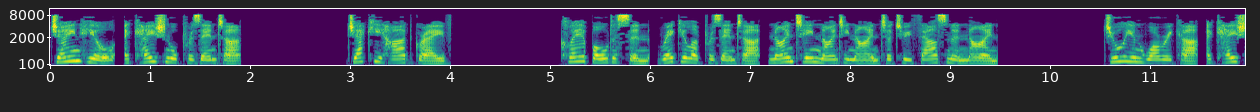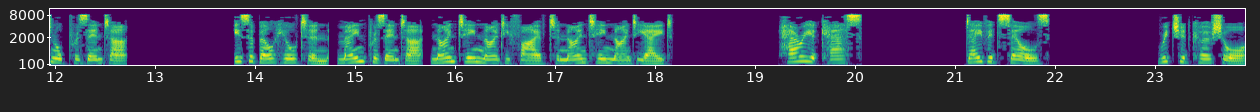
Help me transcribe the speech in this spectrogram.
Jane Hill, occasional presenter Jackie Hardgrave Claire Balderson, regular presenter, 1999–2009 Julian Worricker, occasional presenter. Isabel Hilton, main presenter, 1995–1998 Harriet Cass. David Sells. Richard Kershaw.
